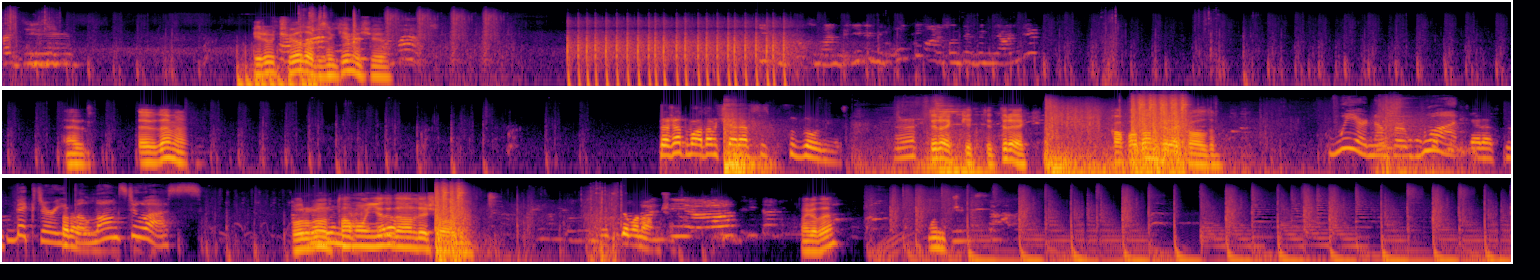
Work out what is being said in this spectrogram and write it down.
Hadi. Biri uçuyor da bizimki mi uçuyor? Ev, evde mi? Reşat bu adam şerefsiz pusuz oynuyor. He? Direkt gitti direkt. Kafadan direkt aldım. We are number one. Şerefsiz. Victory belongs to us. Vurgun tam 17 tane leş aldım. İki de bana almış. Ne kadar? 12.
